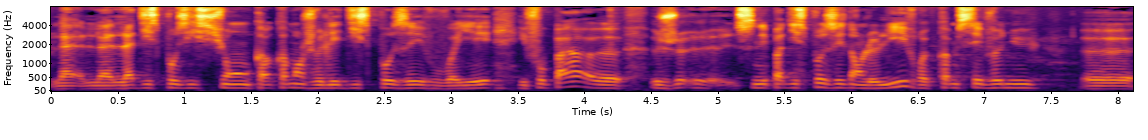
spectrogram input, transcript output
la, disposition, comment je vais les disposer, vous voyez. Il faut pas, euh, je, ce n'est pas disposé dans le livre comme c'est venu. Euh,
